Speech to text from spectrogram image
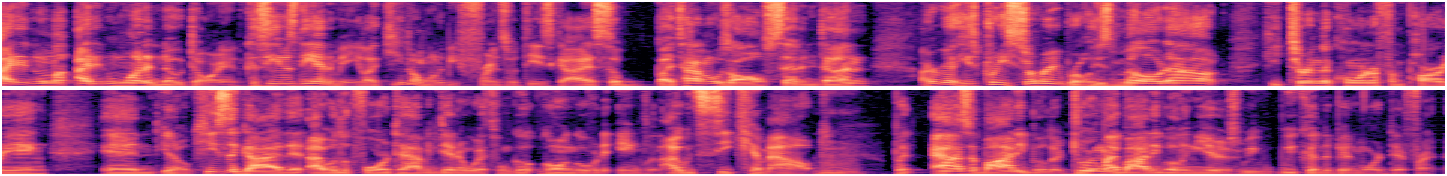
I didn't I didn't want to know Dorian because he was the enemy. Like you don't want to be friends with these guys. So by the time it was all said and done, I he's pretty cerebral. He's mellowed out. He turned the corner from partying, and you know he's a guy that I would look forward to having dinner with when go- going over to England. I would seek him out. But as a bodybuilder, during my bodybuilding years, we we couldn't have been more different.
